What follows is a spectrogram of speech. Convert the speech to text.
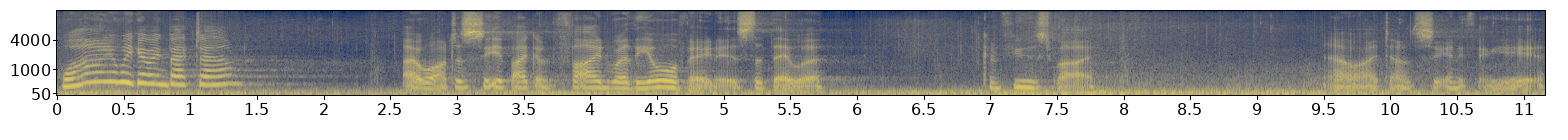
Why are we going back down? I want to see if I can find where the ore vein is that they were confused by. No, I don't see anything here.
